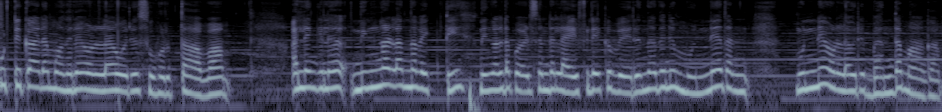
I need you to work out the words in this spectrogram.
കുട്ടിക്കാലം മുതലേ ഉള്ള ഒരു സുഹൃത്താവാം അല്ലെങ്കിൽ നിങ്ങൾ എന്ന വ്യക്തി നിങ്ങളുടെ പേഴ്സന്റെ ലൈഫിലേക്ക് വരുന്നതിന് മുന്നേ തൻ മുന്നേ ഉള്ള ഒരു ബന്ധമാകാം.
